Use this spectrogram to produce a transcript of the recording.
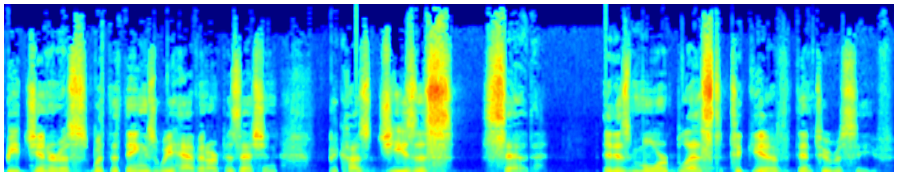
be generous with the things we have in our possession? Because Jesus said, It is more blessed to give than to receive.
